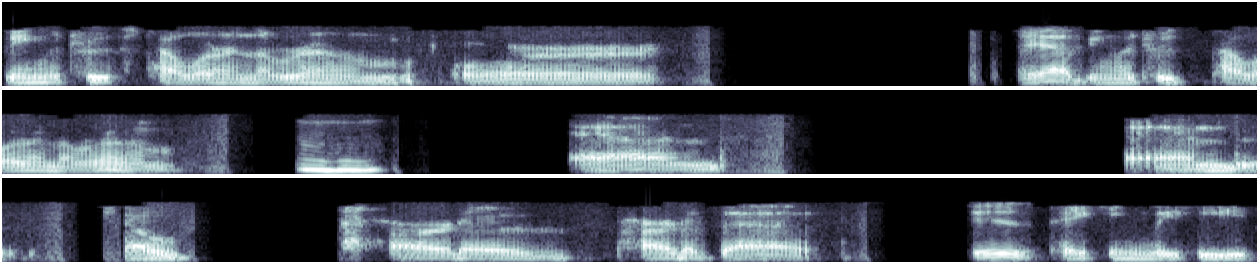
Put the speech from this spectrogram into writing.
being the truth teller in the room or yeah, being the truth teller in the room. Mm-hmm. And and you know, part of part of that is taking the heat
